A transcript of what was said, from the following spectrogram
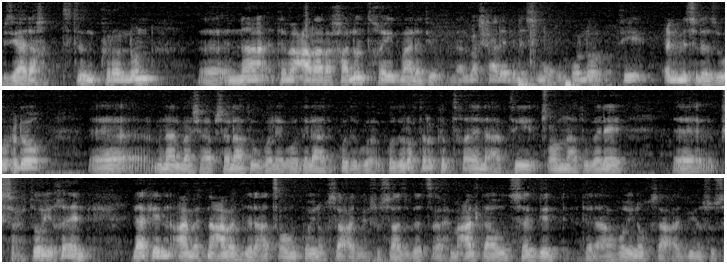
ብዝያዳ ክትጥንክረሉን እና ተመዓራረካሉን ትኸይድ ማለት እዩ ምናልባሽ ሓደ ብንእስነቱ እንከሎ እቲ ዕልሚ ስለ ዝውሕዶ ምናልባሽ ኣብ ሰላቱ ጎለ ጎደላት ጎደሎ ክትርክብ ትኽእል ኣብቲ ጾምናቱ ገለ ክስሕቶ ይኽእል ላኪን ዓመት ንዓመት እንተ ዝፀውም ኮይኑ ክሳብ ዕድሚኡ ሱሳ ዝበፅሕ መዓልታዊ ዝሰግድ እንተ ኮይኑ ክሳብ ዕድሚኡ ሱሳ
